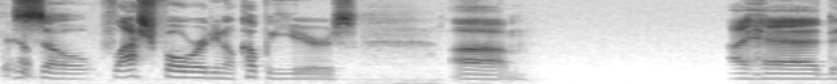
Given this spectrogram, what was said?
Damn. So flash forward, you know, a couple years, um, I had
